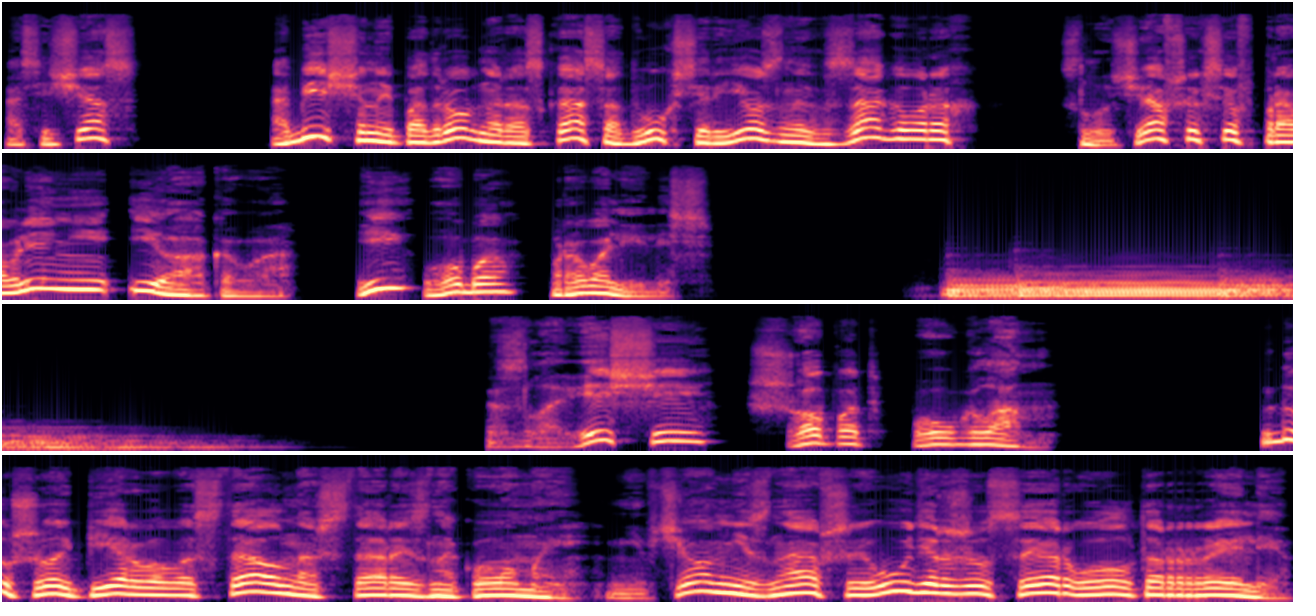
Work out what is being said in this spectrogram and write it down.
А сейчас обещанный подробный рассказ о двух серьезных заговорах, случавшихся в правлении Иакова, и оба провалились. Зловещий шепот по углам Душой первого стал наш старый знакомый, ни в чем не знавший удержу сэр Уолтер Релли.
